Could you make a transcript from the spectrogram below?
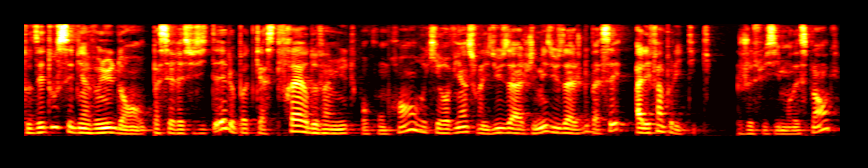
toutes et tous et bienvenue dans Passé ressuscité, le podcast frère de 20 minutes pour comprendre qui revient sur les usages et mésusages du passé à les fins politiques. Je suis Simon Desplanques.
